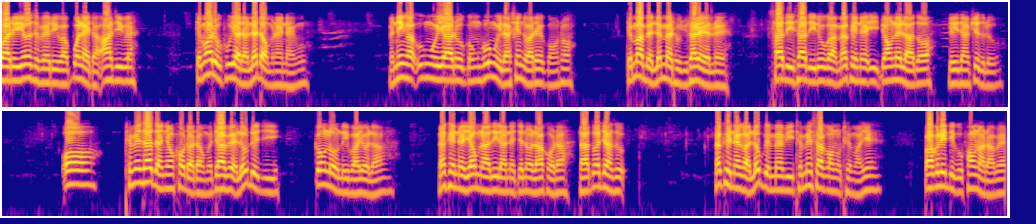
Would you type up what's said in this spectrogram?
ဝါတွေရောစပယ်တွေပါပွင့်လိုက်တာအားကြီးပဲကျမတို့ခုရတာလက်တော်မနိုင်နိုင်ဘူးမနေ့ကဥငွေရတို့ဂုံဖိုးငွေလာရှင်းသွားတဲ့ကောင်ထွန်းကျမပဲလက်မှတ်ထိုးယူထားတယ်လေစာတီစာတီတို့ကမက်ခင်နဲ့ဤပြောင်းလဲလာတော့လေတံဖြစ်သလိုအော်ထမင်းစားတန်ကြောင့်ခောက်တာတော့မကြပဲအလုပ်တွေကြီးကုန်းလုံနေပါရောလားမက်ခင်နဲ့ရောက်မလာသေးတာနဲ့ကျွန်တော်လာခေါ်တာလာတော့ကြစို့မက်ခင်နဲ့ကလုတ်ပင်မဲ့ပြီးထမင်းစားကောင်းလို့ထင်ပါရဲ့ပါကလေးတီကိုဖောင်းလာတာပဲ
